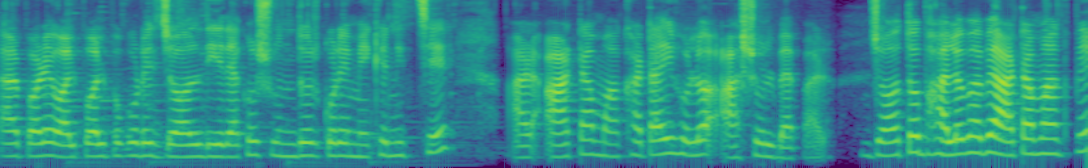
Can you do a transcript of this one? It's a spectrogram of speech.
তারপরে অল্প অল্প করে জল দিয়ে দেখো সুন্দর করে মেখে নিচ্ছে। আর আটা মাখাটাই হলো আসল ব্যাপার। যত ভালোভাবে আটা মাখবে,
